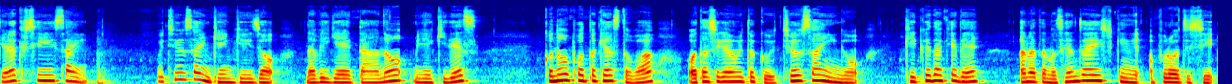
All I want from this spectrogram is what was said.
ギャラクシーサイン宇宙サイン研究所ナビゲーターのみゆきです。このポッドキャストは私が読み解く宇宙サインを聞くだけであなたの潜在意識にアプローチし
